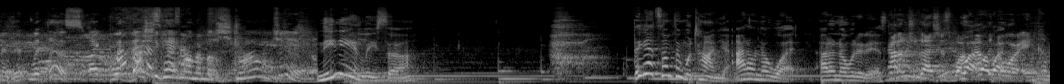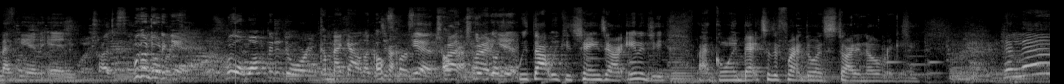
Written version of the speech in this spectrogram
Gotta do something with this, with this, like I with thought this." she came on a little strong. She did. Nene and Lisa, they got something with Tanya. I don't know what. I don't know what it is. Why don't you guys just walk What, out what, the what? door and come back in and try this? We're gonna do it again. We're gonna walk through the door and come back out like we Okay. just first. Yeah, try, try it again. We thought we could change our energy by going back to the front door and starting over again. Hello.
